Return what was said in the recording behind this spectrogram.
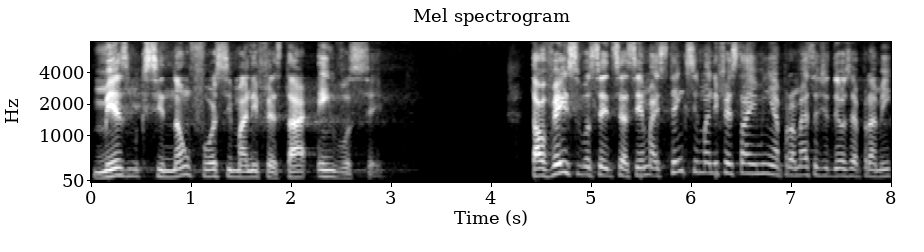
mesmo que se não for se manifestar em você? Talvez se você disser assim, mas tem que se manifestar em mim, a promessa de Deus é para mim.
